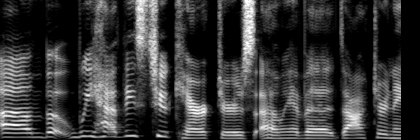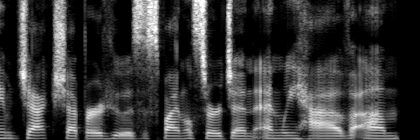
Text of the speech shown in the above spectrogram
Um, but we have these two characters. Uh, we have a doctor named Jack Shephard who is a spinal surgeon, and we have um,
